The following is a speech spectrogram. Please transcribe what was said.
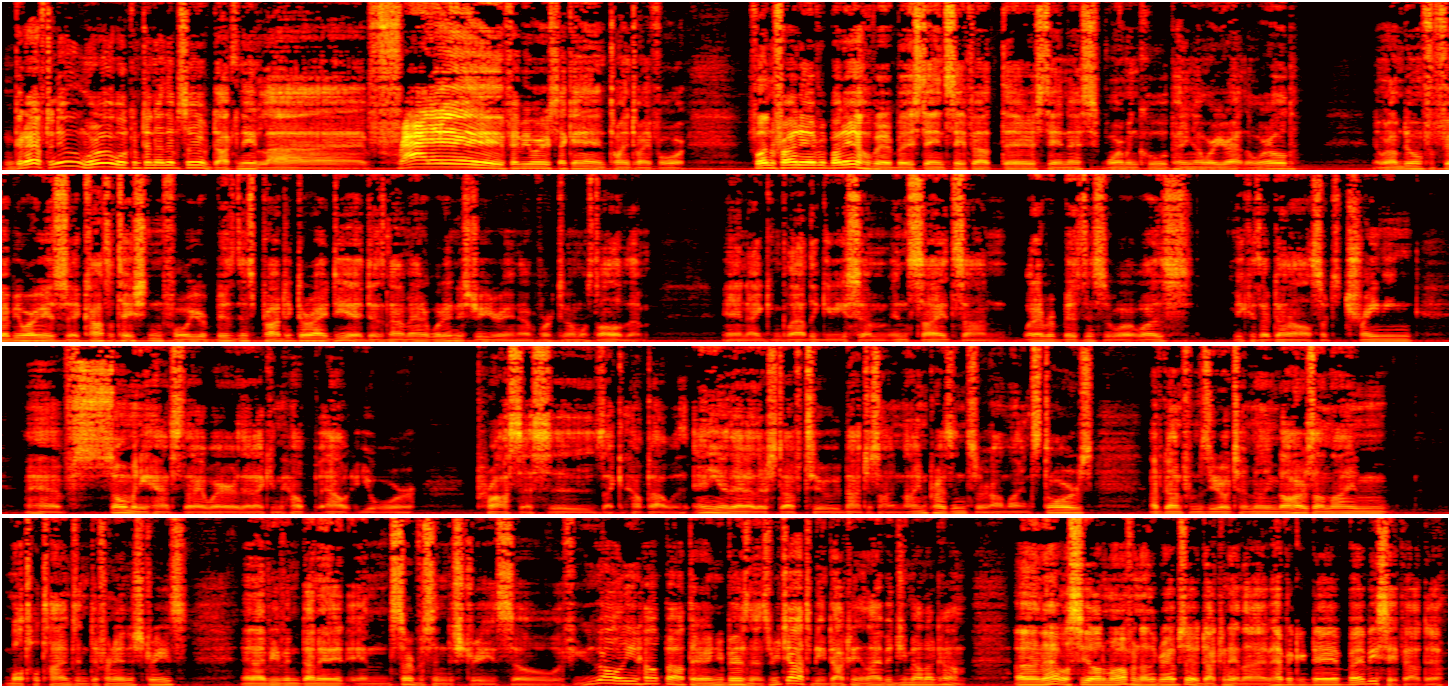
Good afternoon, world. Welcome to another episode of Dr. Nate Live. Friday, February 2nd, 2024. Fun Friday, everybody. I hope everybody's staying safe out there, staying nice, warm, and cool, depending on where you're at in the world. And what I'm doing for February is a consultation for your business project or idea. It does not matter what industry you're in. I've worked in almost all of them. And I can gladly give you some insights on whatever business or what it was because I've done all sorts of training I have so many hats that I wear that I can help out your processes. I can help out with any of that other stuff too, not just online presence or online stores. I've gone from zero to a million dollars online multiple times in different industries. And I've even done it in service industries. So if you all need help out there in your business, reach out to me, drnatelive at gmail.com. Other than that, we'll see you all tomorrow for another great episode of Dr. Nate Live. Have a good day, everybody. Be safe out there.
